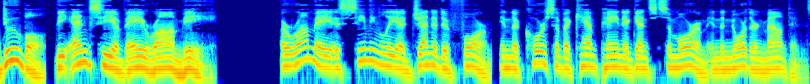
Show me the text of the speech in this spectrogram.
Dubal, the Ensi of A Ra-Mi. Arame is seemingly a genitive form, in the course of a campaign against Samorim in the northern mountains.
